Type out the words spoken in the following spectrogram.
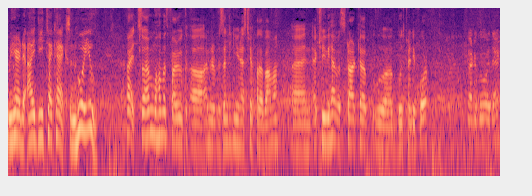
we hear the IDTechEx, and who are you? Hi, so I'm Muhammad Farooq. Uh, I'm representing University of Alabama, and actually we have a startup uh, booth 24. If you want to go over there,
